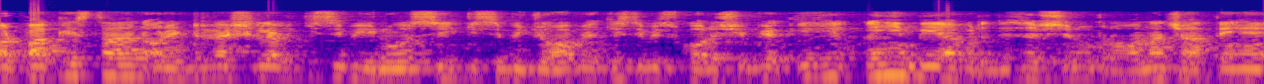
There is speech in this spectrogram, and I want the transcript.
और पाकिस्तान और इंटरनेशनल लेवल किसी भी यूनिवर्सिटी किसी भी जॉब या किसी भी स्कॉलरशिप या कहीं भी आप रजिस्ट्रेशन करवाना चाहते हैं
